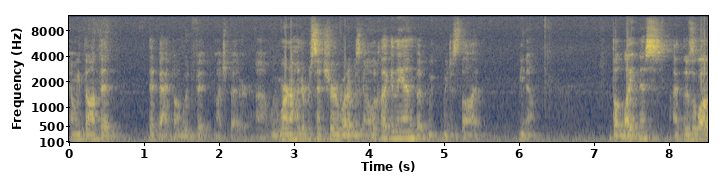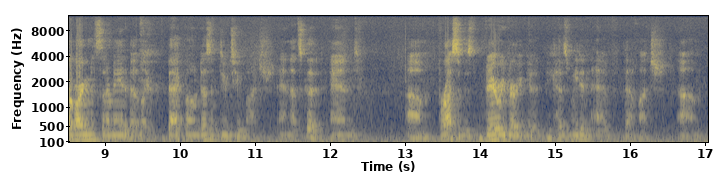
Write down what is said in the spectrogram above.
and we thought that that Backbone would fit much better. Uh, we weren't 100% sure what it was going to look like in the end, but we, we just thought, you know, the lightness. I, there's a lot of arguments that are made about like Backbone doesn't do too much, and that's good. And um, for us, it was very, very good because we didn't have that much. Um,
